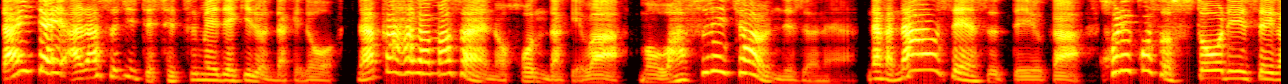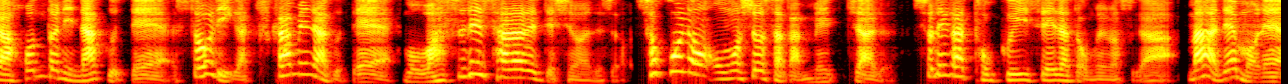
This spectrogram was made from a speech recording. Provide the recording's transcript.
大体あらすじって説明できるんだけど、中原正也の本だけはもう忘れちゃうんですよね。なんかナンセンスっていうか、これこそストーリー性が本当になくて、ストーリーがつかめなくて、もう忘れ去られてしまうんですよ。そこの面白さがめっちゃある。それが得意性だと思いますが、まあでもね、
